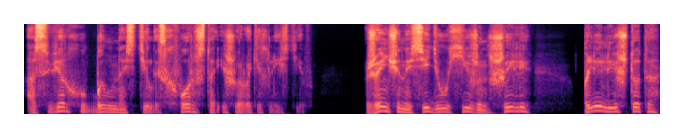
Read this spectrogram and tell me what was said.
а сверху был настил из хвороста и широких листьев. Женщины, сидя у хижин, шили — плели что-то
